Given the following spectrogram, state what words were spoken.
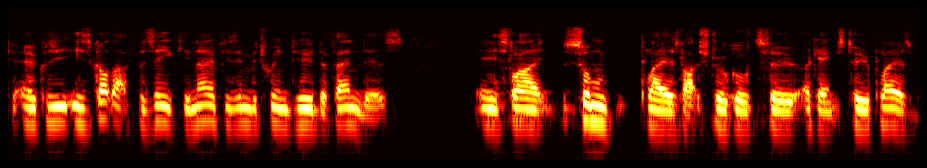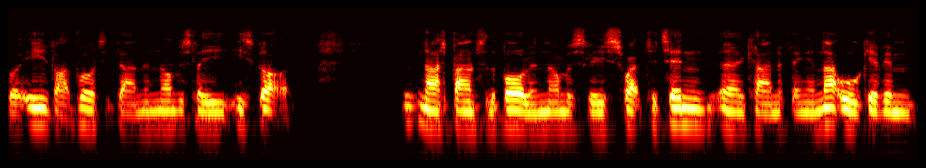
because uh, he's got that physique, you know, if he's in between two defenders, it's like some players like struggle to against two players, but he's like brought it down, and obviously he's got nice bounce to the ball, and obviously swept it in, uh, kind of thing, and that will give him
